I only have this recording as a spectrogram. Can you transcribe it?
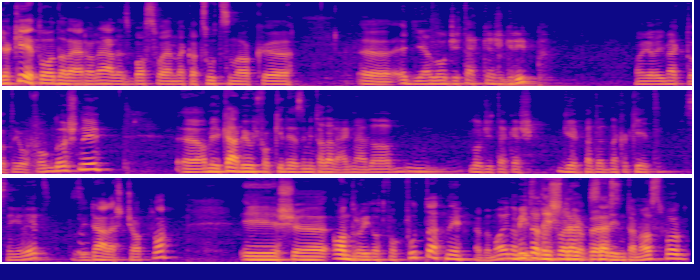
Így a két oldalára rá lesz baszva ennek a cuccnak ö, ö, egy ilyen Logitech-es grip, amivel így meg tudod jól fogdosni, ami kb. úgy fog kinézni, mintha levágnád a Logitech-es gépedednek a két szélét, ez így rá lesz csapva, és Androidot fog futtatni, ebben majdnem Mit biztos Isten, vagyok, persze. szerintem azt fog.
